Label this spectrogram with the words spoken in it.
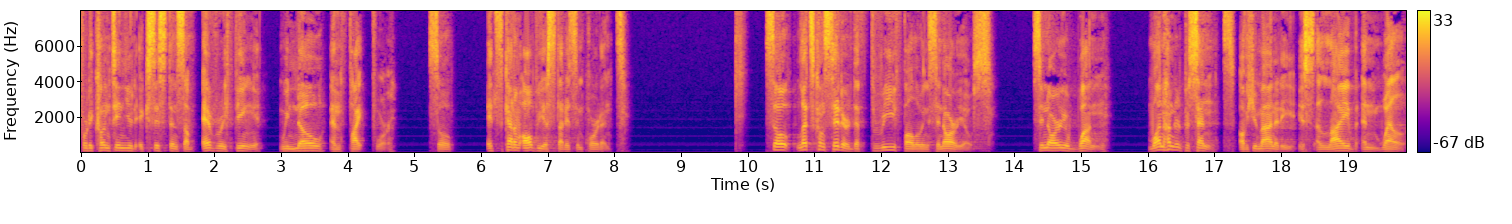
for the continued existence of everything we know and fight for. So it's kind of obvious that it's important. So let's consider the three following scenarios. Scenario one 100% of humanity is alive and well.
